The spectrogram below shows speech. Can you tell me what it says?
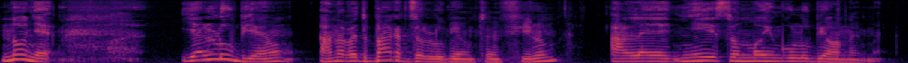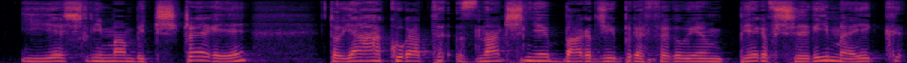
No nie. Ja lubię, a nawet bardzo lubię ten film, ale nie jest on moim ulubionym. I jeśli mam być szczery, to ja akurat znacznie bardziej preferuję pierwszy remake,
